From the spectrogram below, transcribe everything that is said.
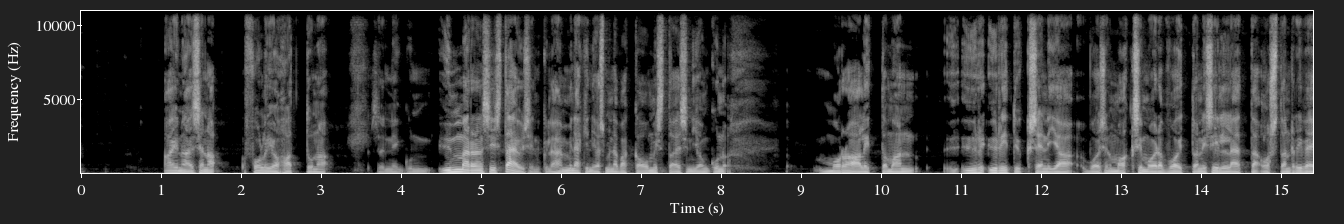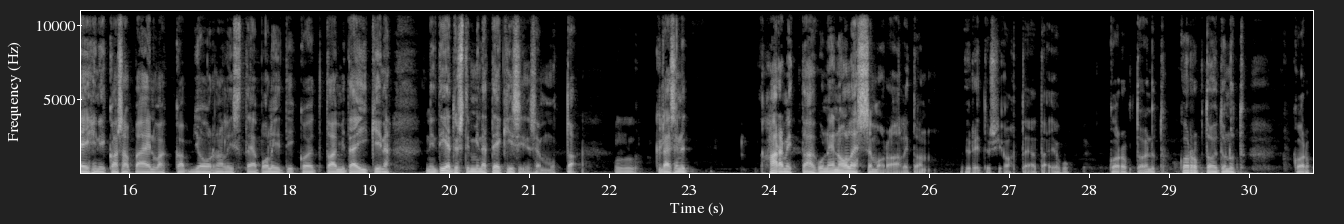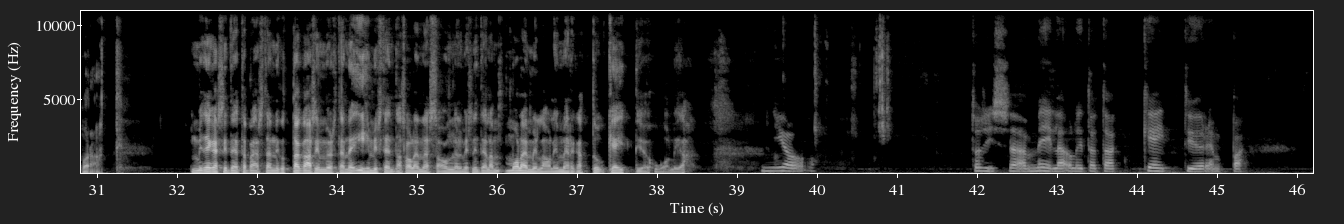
ainaisena foliohattuna se niin kuin, ymmärrän siis täysin. Kyllähän minäkin, jos minä vaikka omistaisin jonkun moraalittoman yrityksen ja voisin maksimoida voittoni sillä, että ostan riveihini kasapäin vaikka journalisteja, poliitikkoja tai mitä ikinä, niin tietysti minä tekisin sen, mutta mm. Kyllä se nyt harmittaa, kun en ole se moraaliton yritysjohtaja tai joku korruptoinut, korruptoitunut korporaatti. Mitenkäs sitten, että päästään niin takaisin myös tänne ihmisten tasolle näissä ongelmissa, niin teillä molemmilla oli merkattu keittiöhuolia. Joo. Tosissaan meillä oli tota keittiöremppa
